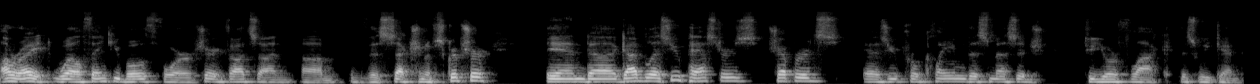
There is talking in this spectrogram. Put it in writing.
All right. Well, thank you both for sharing thoughts on um, this section of Scripture, and uh, God bless you, pastors, shepherds, as you proclaim this message to your flock this weekend.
